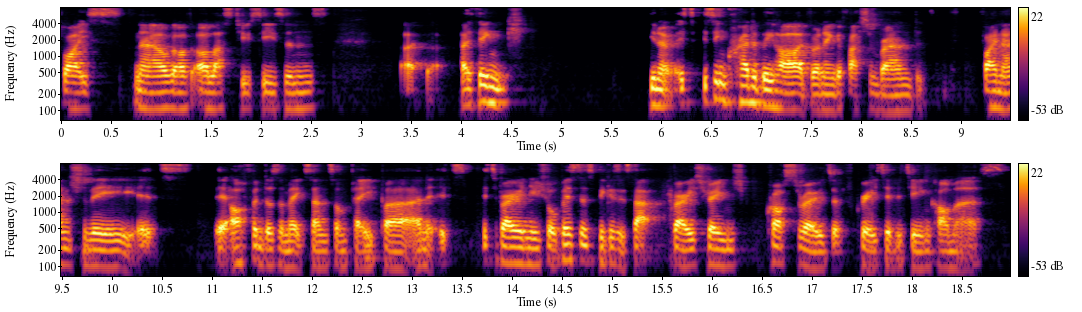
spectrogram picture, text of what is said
twice now, our, our last two seasons. I, I think you know, it's it's incredibly hard running a fashion brand financially. It's it often doesn't make sense on paper, and it's it's a very unusual business because it's that very strange crossroads of creativity and commerce.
